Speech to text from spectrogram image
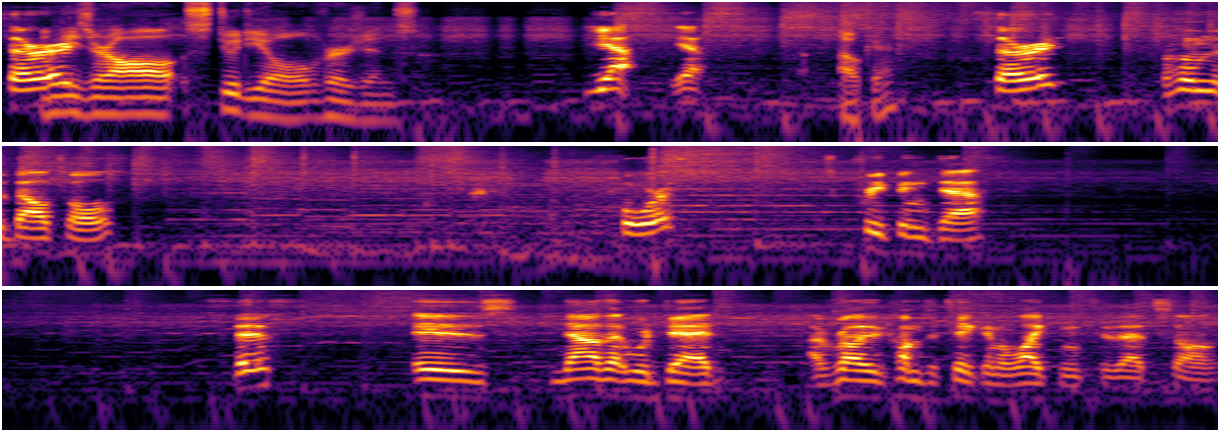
Third, And these are all studio versions. yeah, yeah. Okay. Third, For Whom the Bell Tolls. Fourth, is Creeping Death. Fifth is Now That We're Dead. I've really come to taking a liking to that song.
